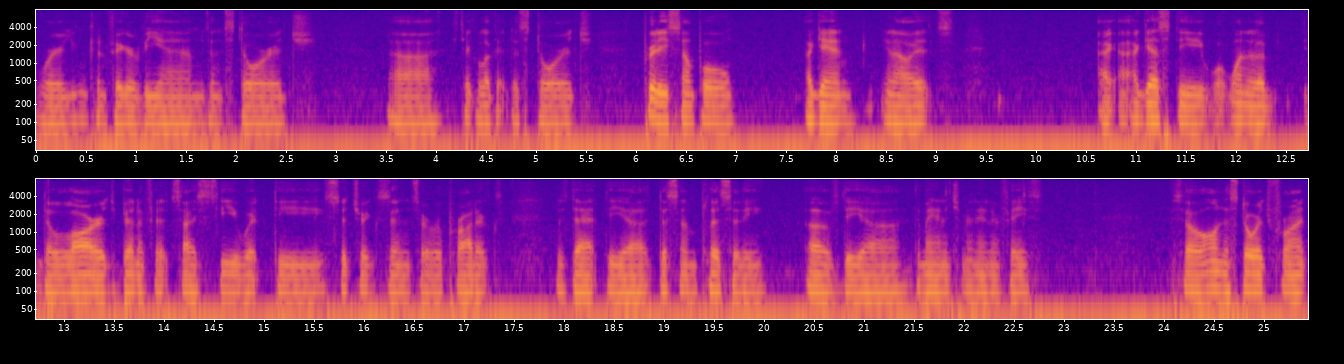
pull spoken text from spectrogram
where you can configure VMs and storage. Uh, let's take a look at the storage. Pretty simple. Again, you know, it's I, I guess the one of the the large benefits I see with the Citrix Xen Server products is that the uh, the simplicity of the uh, the management interface. So on the storage front,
